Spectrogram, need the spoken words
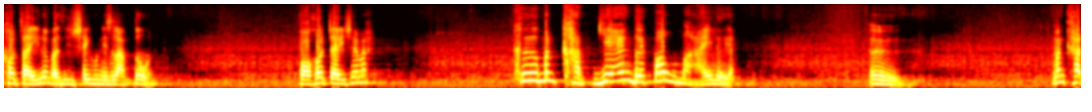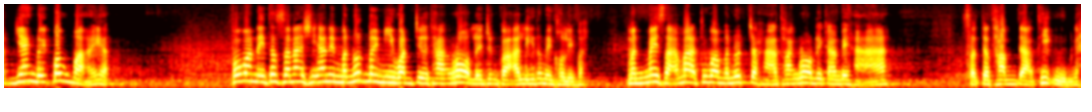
เข้าใจหรือเปล่าที่ใช้คุณอิสลามโต้พอเข้าใจใช่ไหมคือมันขัดแย้งโดยเป้าหมายเลยอะเออ มันขัดแย้งโดยเป้าหมายอะ เพราะว่าในทัศนะชีอะเนี่ยมนุษย์ไม่มีวันเจอทางรอดเลยจนกว่าอาลีต้องเป็นคอลิฟะ มันไม่สามารถที่ว่ามนุษย์จะหาทางรอดโดยการไปหา สัจธรรมจากที่อื่นไง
